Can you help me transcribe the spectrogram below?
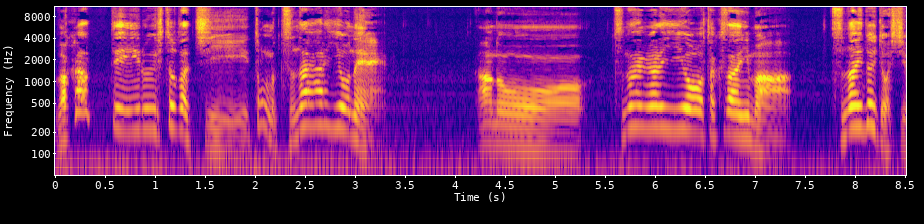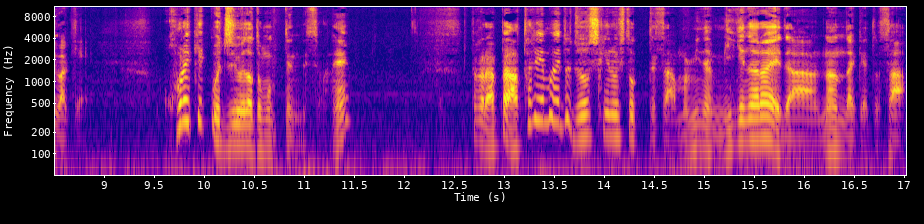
分かっている人たちとのつながりをね、あのーつながりをたくさん今、繋いどいてほしいわけ。これ結構重要だと思ってんですよね。だからやっぱり当たり前と常識の人ってさ、もうみんな右習えだなんだけどさ、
